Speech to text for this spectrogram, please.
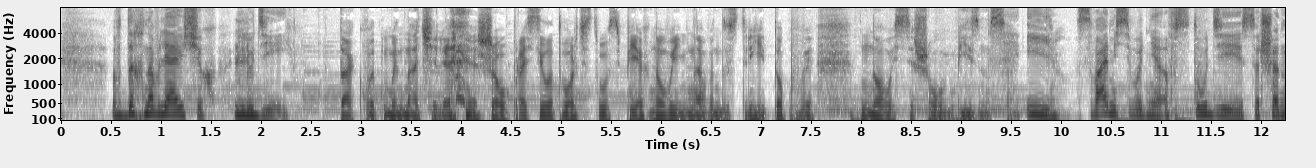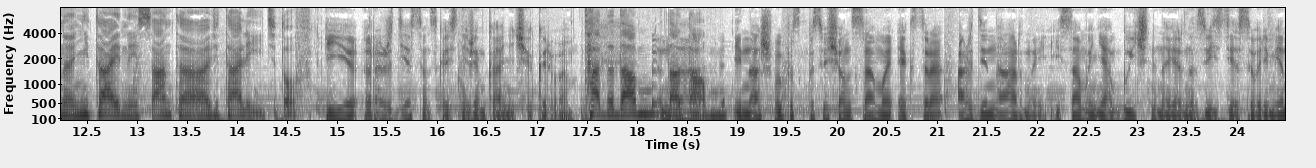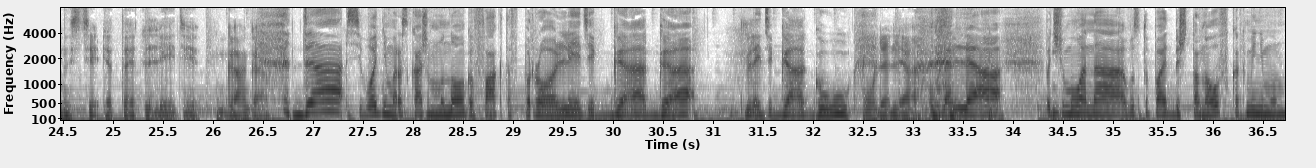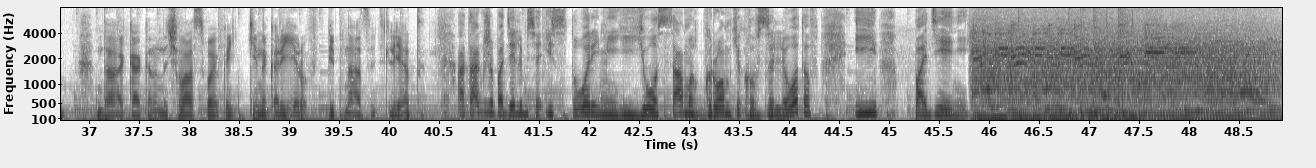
вдохновляющих людей. Так вот мы начали. Шоу про силу творчества, успех, новые имена в индустрии, топовые новости шоу-бизнеса. И с вами сегодня в студии совершенно не тайный Санта Виталий и Титов. И рождественская снежинка Аня Чекарева. Та-да-дам, та-дам. Да. И наш выпуск посвящен самой экстраординарной и самой необычной, наверное, звезде современности. Это Леди Гага. Да, сегодня мы расскажем много фактов про Леди Гага. Леди Гагу. О-ля-ля. О-ля-ля. Почему она выступает без штанов, как минимум. Да, как она начала свою кинокарьеру в 15 лет. А также поделимся историями ее самых громких взлетов и падений.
